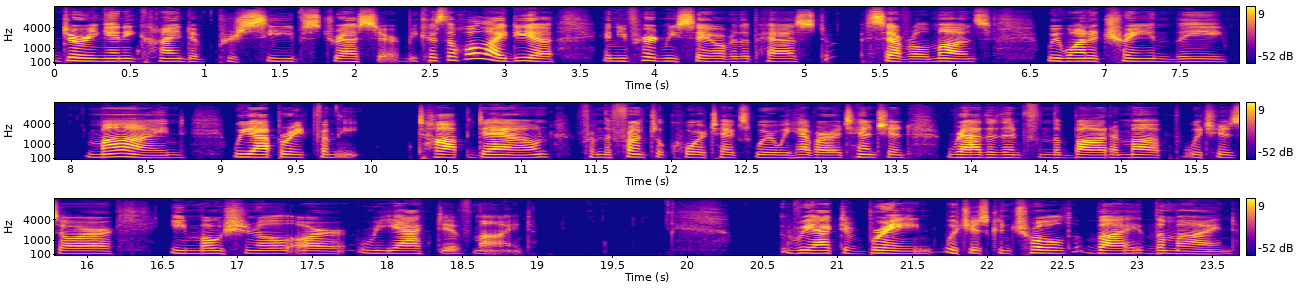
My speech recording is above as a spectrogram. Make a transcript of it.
during any kind of perceived stressor. Because the whole idea, and you've heard me say over the past several months, we want to train the mind. We operate from the top down, from the frontal cortex where we have our attention, rather than from the bottom up, which is our emotional, our reactive mind reactive brain, which is controlled by the mind.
